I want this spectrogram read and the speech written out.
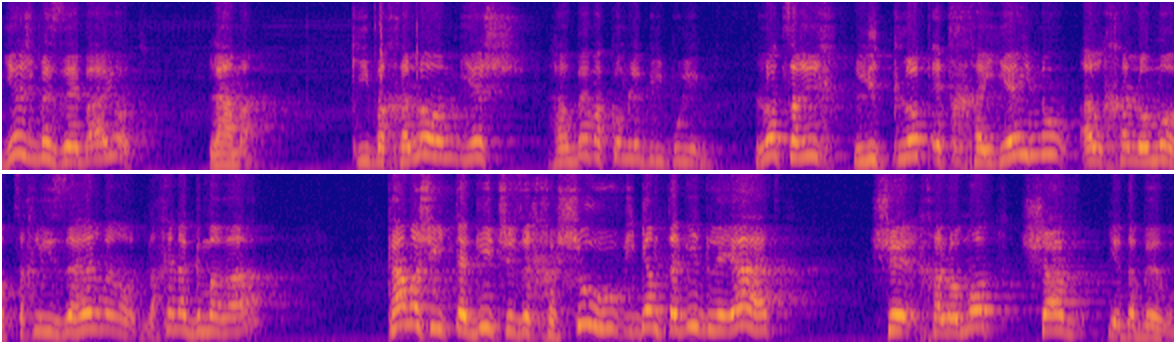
יש בזה בעיות. למה? כי בחלום יש הרבה מקום לבלבולים. לא צריך לתלות את חיינו על חלומות, צריך להיזהר מאוד. לכן הגמרא, כמה שהיא תגיד שזה חשוב, היא גם תגיד ליד שחלומות שב ידברו.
